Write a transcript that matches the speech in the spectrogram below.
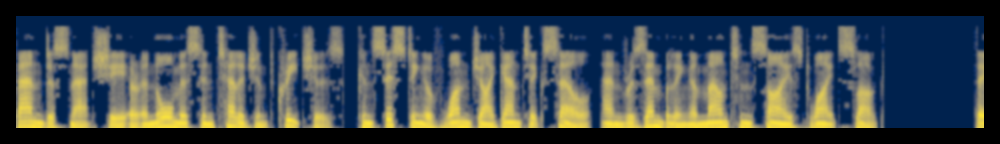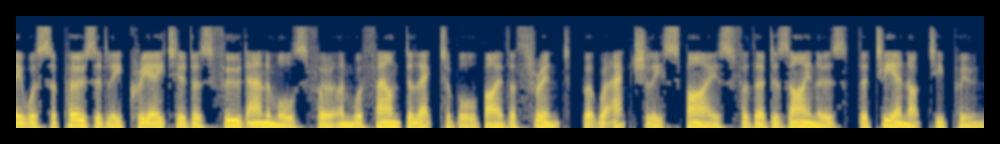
Bandersnatchi are enormous intelligent creatures, consisting of one gigantic cell, and resembling a mountain-sized white slug. They were supposedly created as food animals for and were found delectable by the Thrint, but were actually spies for their designers, the Tnuctipun,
